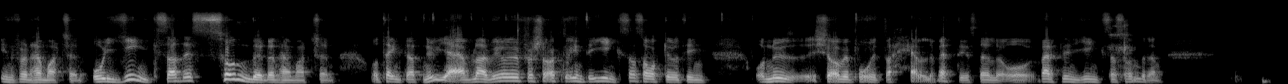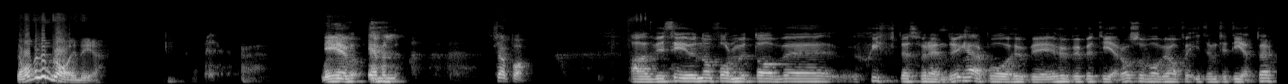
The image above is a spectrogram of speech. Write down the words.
inför den här matchen och jinxade sönder den här matchen och tänkte att nu jävlar, vi har ju försökt att inte jinxa saker och ting och nu kör vi på utav helvete istället och verkligen jinxa sönder den. Det var väl en bra idé? Det är, är väl... Kör på. Ja, vi ser ju någon form av eh, skiftesförändring här på hur vi, hur vi beter oss och vad vi har för identiteter.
